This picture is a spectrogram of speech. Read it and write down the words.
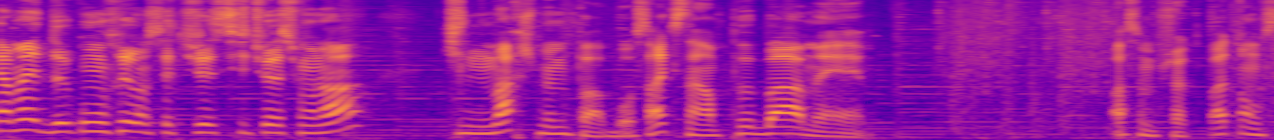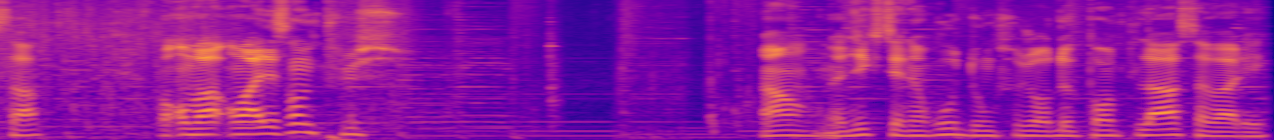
permettre de construire dans cette situation là qui ne marchent même pas. Bon, c'est vrai que c'est un peu bas, mais. Ah, ça me choque pas tant que ça. Bon, on va, on va descendre plus. Hein, on a dit que c'était une route, donc ce genre de pente là, ça va aller.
